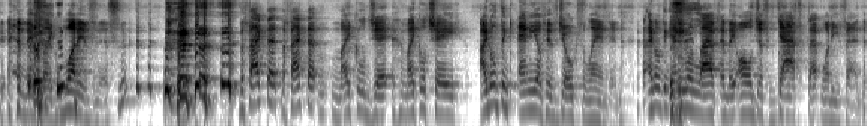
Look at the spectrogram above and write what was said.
and they were like, "What is this?" the fact that the fact that Michael J Michael Che, I don't think any of his jokes landed. I don't think anyone laughed, and they all just gasped at what he said.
